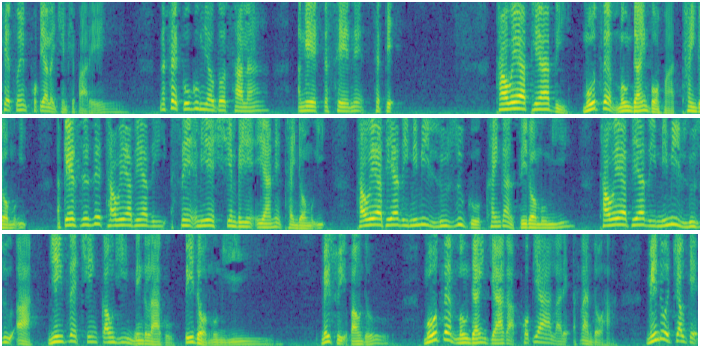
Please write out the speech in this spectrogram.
ထည့်သွင်းဖော်ပြလိုက်ခြင်းဖြစ်ပါတယ်29ခုမြောက်သောဆာလံအငယ်30နဲ့7ထာဝရဘုရားသည်မိုးသက်မုန်တိုင်းပေါ်မှထိုင်တော်မူ၏အကယ်စင်စစ်ထာဝရဘုရားသည်အစဉ်အမြဲရှင်ဘရင်အရာနှင့်ထိုင်တော်မူ၏ထာဝရဘုရားသည်မိမိလူစုကိုခိုင်ခံ့စေတော်မူမည်ထာဝရဘုရားသည်မိမိလူစုအားငြိမ်သက်ခြင်းကောင်းကြီးမင်္ဂလာကိုပေးတော်မူမည်မိတ်ဆွေအပေါင်းတို့မိုးသက်မုန်တိုင်းကြားကဖော်ပြလာတဲ့အသံတော်ဟာ မင်းတို့ကြောက်တဲ့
